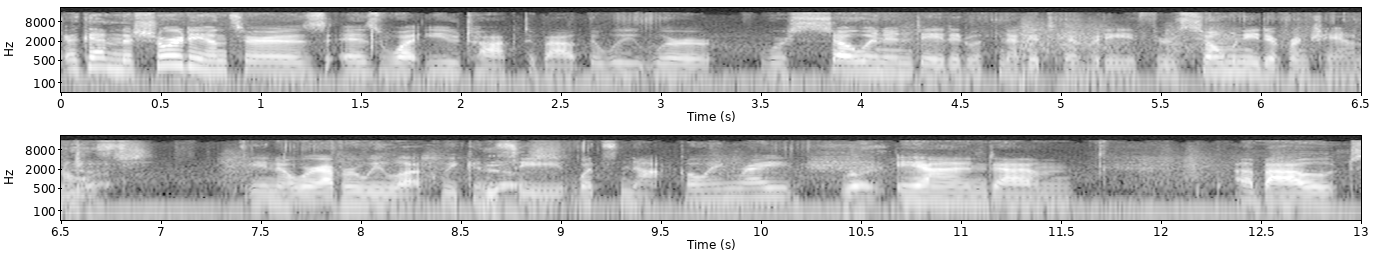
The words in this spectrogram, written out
again, the short answer is is what you talked about that we, we're we're so inundated with negativity through so many different channels. Yes. You know, wherever we look, we can Yes. see what's not going right. Right. And um, about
